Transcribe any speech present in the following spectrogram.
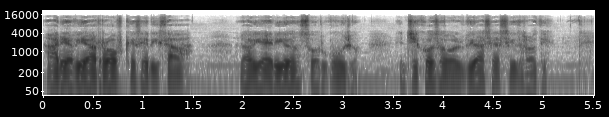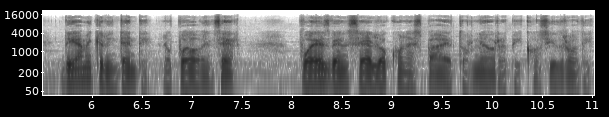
Aria vio a Rob que se erizaba. Lo había herido en su orgullo. El chico se volvió hacia Sidrodic. Déjame que lo intente, lo puedo vencer. Puedes vencerlo con la espada de torneo, replicó Sidrodic.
